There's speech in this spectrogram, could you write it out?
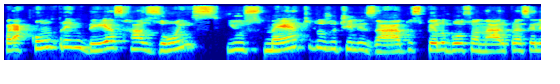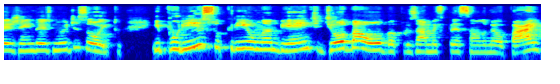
para compreender as razões e os métodos utilizados pelo Bolsonaro para se eleger em 2018. E por isso cria um ambiente de oba-oba, para usar uma expressão do meu pai,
